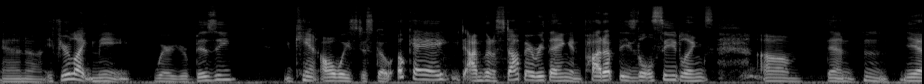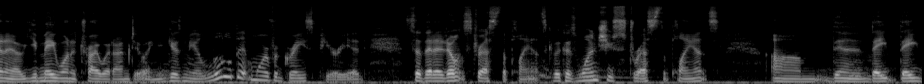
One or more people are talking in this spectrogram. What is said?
And uh, if you're like me, where you're busy, you can't always just go, okay, I'm going to stop everything and pot up these little seedlings. Um, then, hmm, you know, you may want to try what I'm doing. It gives me a little bit more of a grace period so that I don't stress the plants. Because once you stress the plants, um, then they, they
